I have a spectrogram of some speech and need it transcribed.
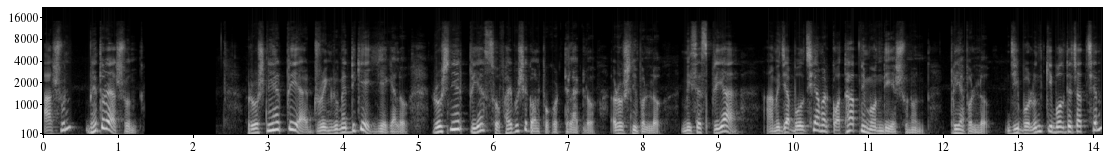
আসুন, ভেতরে আসুন। রোশনি আর প্রিয়া ড্রয়িং রুমের দিকে এগিয়ে গেল। রোশনি আর প্রিয়া সোফায় বসে গল্প করতে লাগল। রোশনি বলল, মিসেস প্রিয়া, আমি যা বলছি আমার কথা আপনি মন দিয়ে শুনুন। প্রিয়া বলল, জি, বলুন, কি বলতে চাচ্ছেন?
